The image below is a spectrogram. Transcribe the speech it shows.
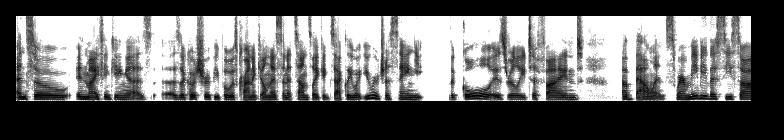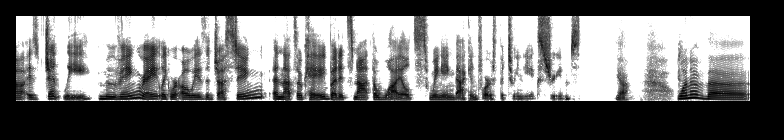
and so in my thinking as as a coach for people with chronic illness and it sounds like exactly what you were just saying the goal is really to find a balance where maybe the seesaw is gently moving, right? Like we're always adjusting, and that's okay, but it's not the wild swinging back and forth between the extremes. Yeah. One of the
